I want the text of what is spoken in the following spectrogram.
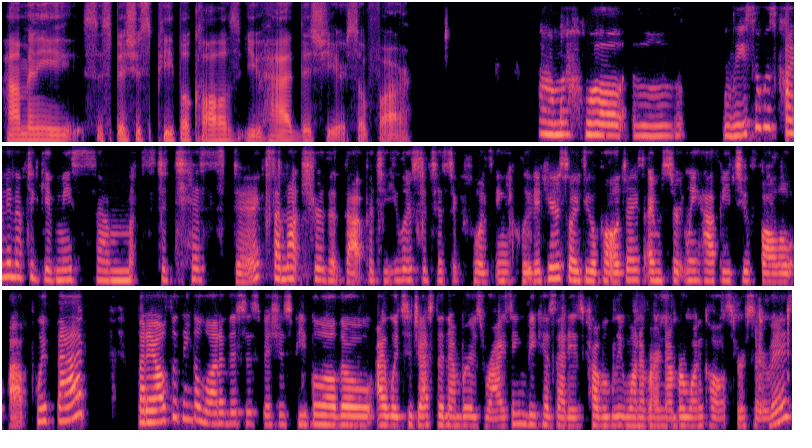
how many suspicious people calls you had this year so far? Um, well, Lisa was kind enough to give me some statistics. I'm not sure that that particular statistics was included here, so I do apologize. I'm certainly happy to follow up with that. But I also think a lot of the suspicious people, although I would suggest the number is rising because that is probably one of our number one calls for service,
